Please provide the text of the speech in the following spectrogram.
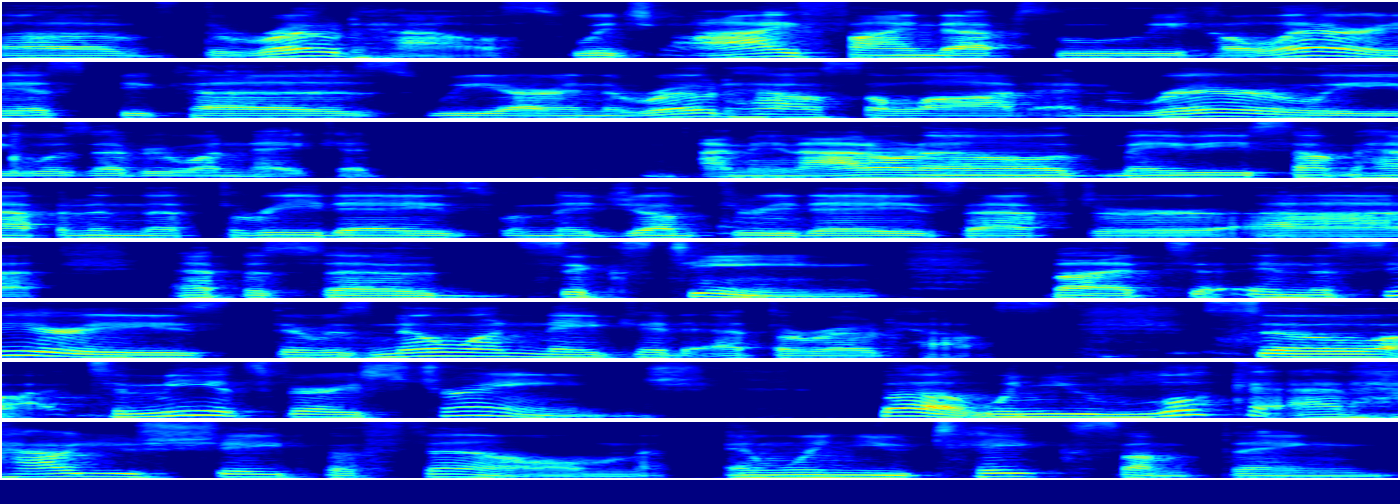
of the Roadhouse, which I find absolutely hilarious because we are in the Roadhouse a lot and rarely was everyone naked. I mean, I don't know. Maybe something happened in the three days when they jumped three days after uh, episode 16 but in the series there was no one naked at the roadhouse. So to me it's very strange but when you look at how you shape a film and when you take something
